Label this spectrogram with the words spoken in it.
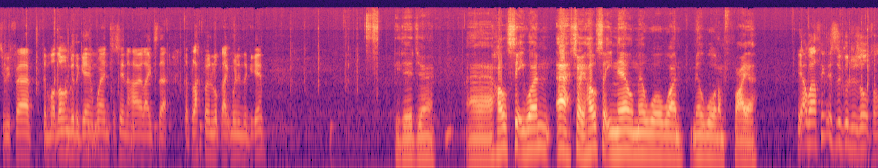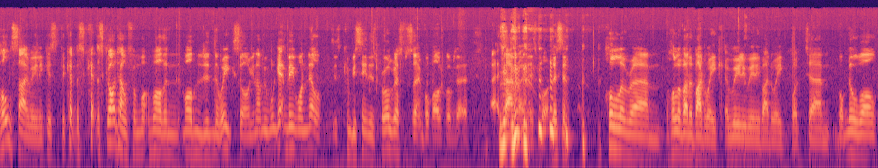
to be fair, the more longer the game went, I seen the highlights that the Blackburn looked like winning the game. He did, yeah. Uh, Hull City 1, uh, sorry, Hull City nil, Millwall 1. Millwall on fire. Yeah, well, I think this is a good result for Hull side really because they kept the, kept the score down for more than more than they did in the week. So you know, I mean, we're getting beat one 0 It can be seen as progress for certain football clubs at a, at a time like this. But listen, Hull are um, Hull have had a bad week, a really really bad week. But um, but Millwall,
